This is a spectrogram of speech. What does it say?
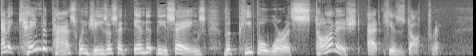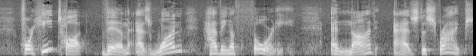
And it came to pass when Jesus had ended these sayings, the people were astonished at his doctrine. For he taught them as one having authority and not as the scribes.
